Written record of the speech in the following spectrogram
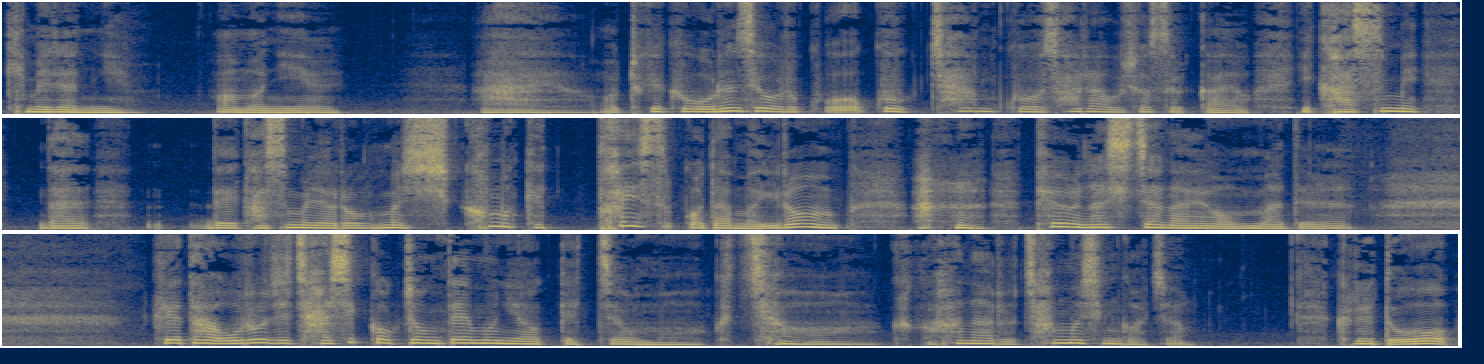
김혜련님 어머님 아유, 어떻게 그 오랜 세월을 꾹꾹 참고 살아오셨을까요? 이 가슴이, 나, 내 가슴을 열어보면 시커멓게 타 있을 거다, 막 이런 표현 하시잖아요, 엄마들. 그게 다 오로지 자식 걱정 때문이었겠죠, 뭐. 그쵸. 그거 하나로 참으신 거죠. 그래도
